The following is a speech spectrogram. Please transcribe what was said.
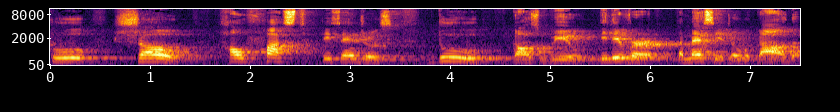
to show how fast these angels do God's will, deliver the message of God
